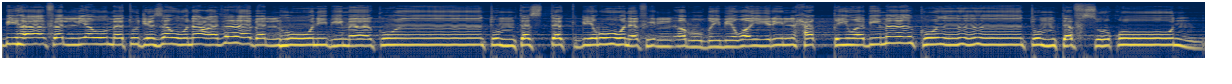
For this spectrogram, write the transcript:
بها فاليوم تجزون عذاب الهون بما كنتم تستكبرون في الأرض بغير الحق وبما كنتم تفسقون.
